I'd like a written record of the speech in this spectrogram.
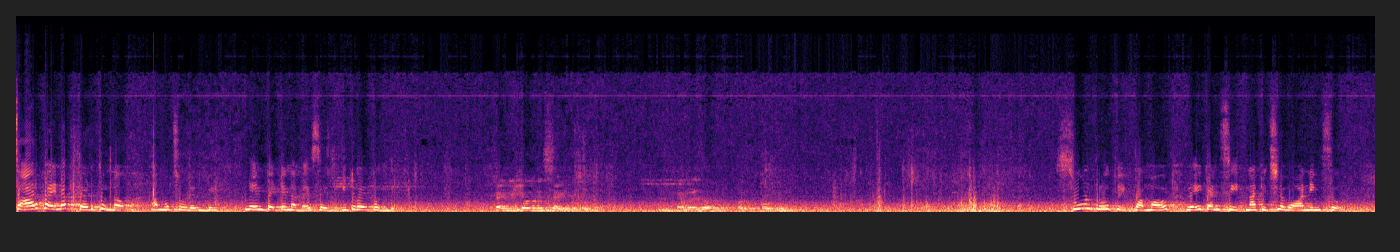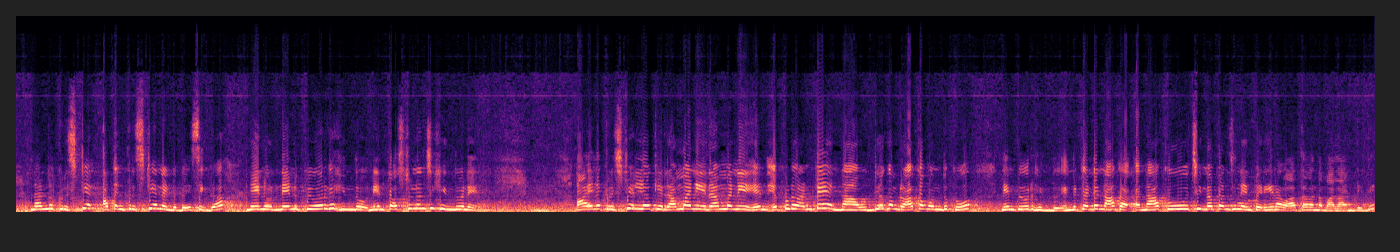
సార్ పైన పెడుతున్నావు. అమ్మ చూడండి నేను పెట్టిన మెసేజ్ ఇటువైపు ఉంది. Soon truth will come out wait and see నాకు ఇచ్చిన వార్నింగ్స్ నన్ను క్రిస్టియన్ అతను క్రిస్టియన్ అండి బేసిక్గా నేను నేను ప్యూర్గా హిందూ. నేను ఫస్ట్ నుంచి హిందూనే. ఆయన క్రిస్టియన్లోకి రమ్మని రమ్మని. ఎప్పుడు అంటే నా ఉద్యోగం రాకముందుకు నేను ప్యూర్ హిందూ. ఎందుకంటే నాకు నాకు చిన్నప్పటి నుంచి నేను పెరిగిన వాతావరణం అలాంటిది.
